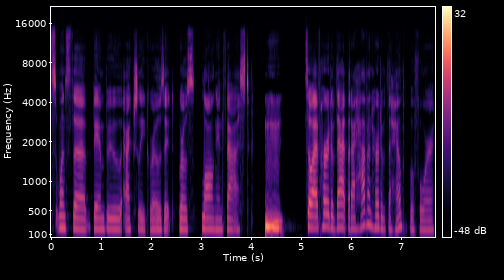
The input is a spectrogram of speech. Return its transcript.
So once the bamboo actually grows, it grows long and fast. Mm-hmm. So I've heard of that, but I haven't heard of the hemp before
